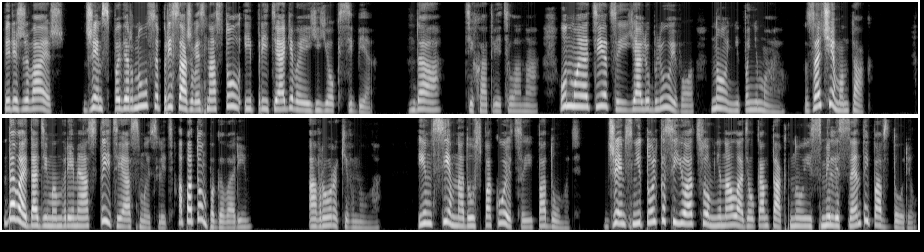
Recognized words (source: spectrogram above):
Переживаешь? Джеймс повернулся, присаживаясь на стол и притягивая ее к себе. Да, тихо ответила она. Он мой отец, и я люблю его, но не понимаю. Зачем он так? Давай дадим им время остыть и осмыслить, а потом поговорим. Аврора кивнула. Им всем надо успокоиться и подумать. Джеймс не только с ее отцом не наладил контакт, но и с Мелисентой повздорил.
